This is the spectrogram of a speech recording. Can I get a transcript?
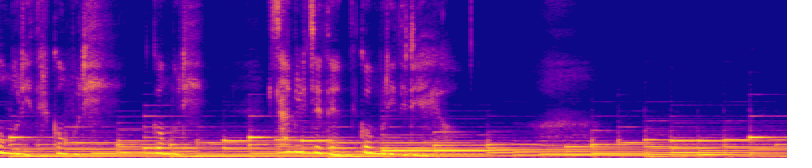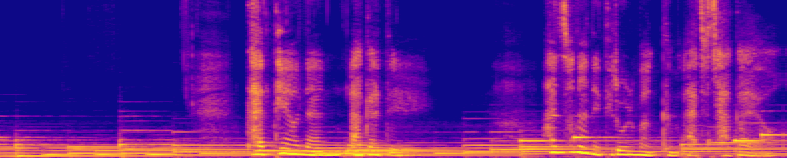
꼬물이들 꼬물 갓 태어난 아가들 한 손 안에 들어올 만큼 아주 작아요.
